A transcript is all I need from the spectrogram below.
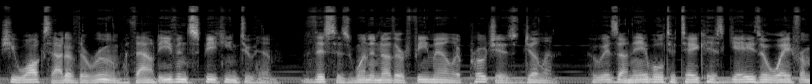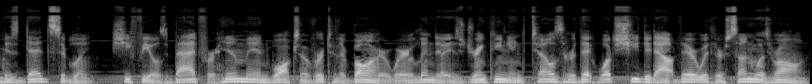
She walks out of the room without even speaking to him. This is when another female approaches Dylan who is unable to take his gaze away from his dead sibling. She feels bad for him and walks over to the bar where Linda is drinking and tells her that what she did out there with her son was wrong.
